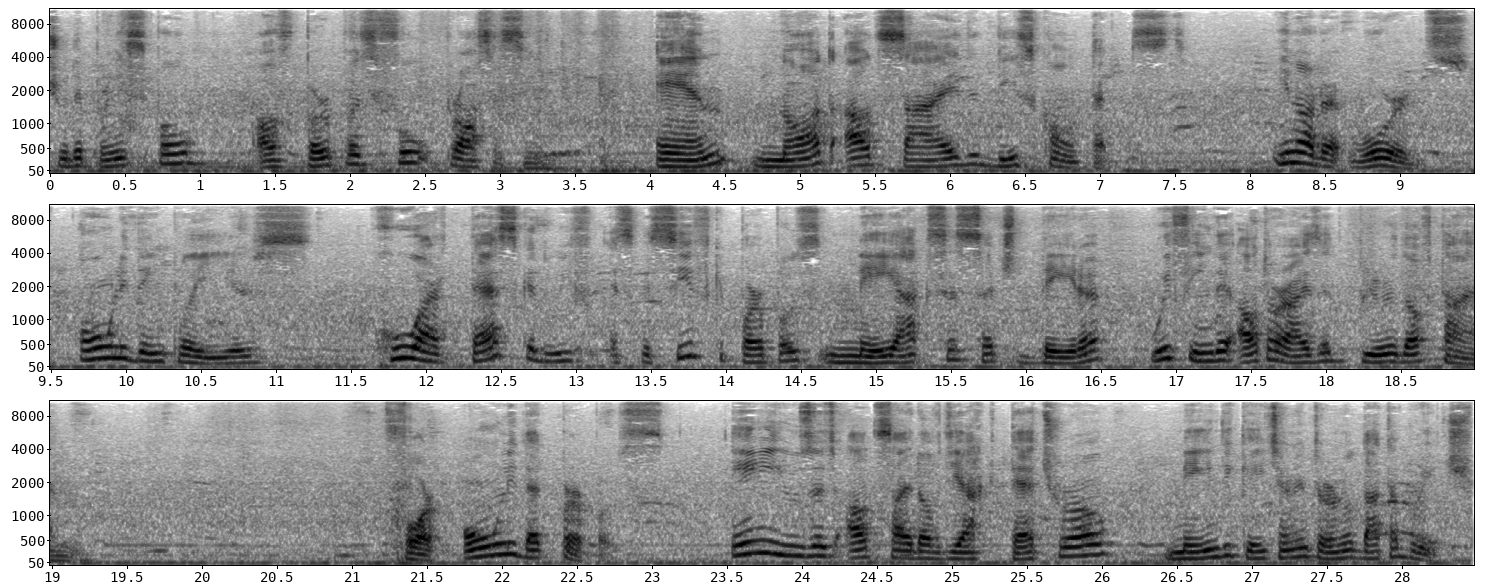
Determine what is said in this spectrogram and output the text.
to the principle of purposeful processing and not outside this context. In other words, only the employers who are tasked with a specific purpose may access such data within the authorized period of time for only that purpose. Any usage outside of the architectural may indicate an internal data breach.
